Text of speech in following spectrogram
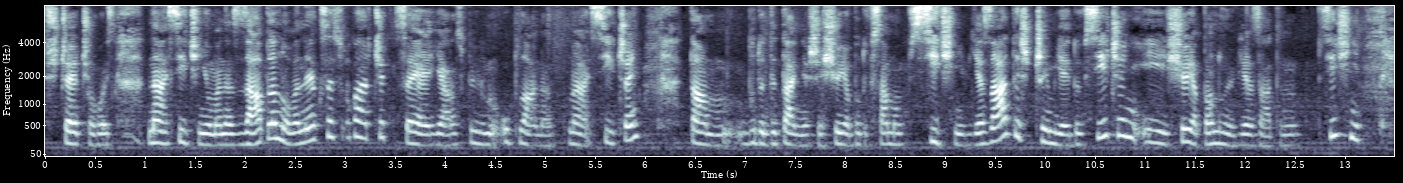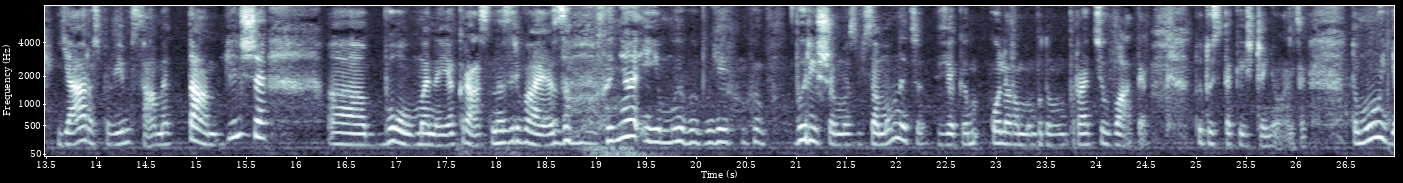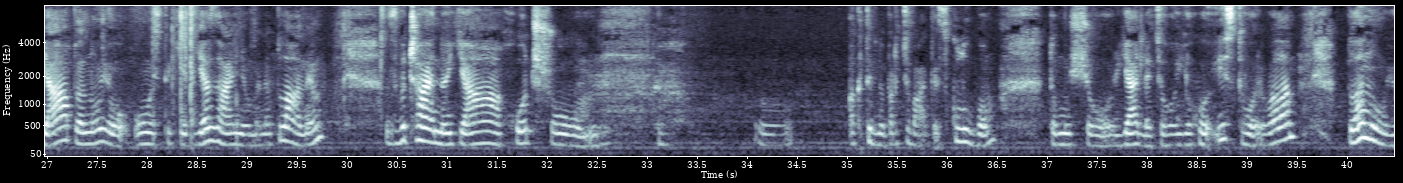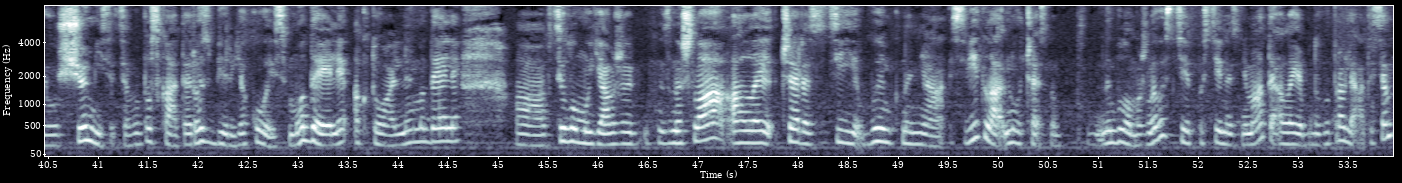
ще чогось. На січень у мене запланований аксесуарчик. Це я розповім у планах на січень. Там буде детальніше, що я буду в січні в'язати, з чим я йду в січень і що я планую в'язати в січні. Я розповім саме там більше. Бо в мене якраз назріває замовлення, і ми ви- ви- вирішуємо з замовницею, з яким кольором ми будемо працювати. Тут ось такий ще нюансик. Тому я планую ось такі в'язальні у мене плани. Звичайно, я хочу е, активно працювати з клубом, тому що я для цього його і створювала. Планую щомісяця випускати розбір якоїсь моделі, актуальної моделі. В цілому я вже знайшла, але через ці вимкнення світла, ну чесно, не було можливості постійно знімати, але я буду виправлятися.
